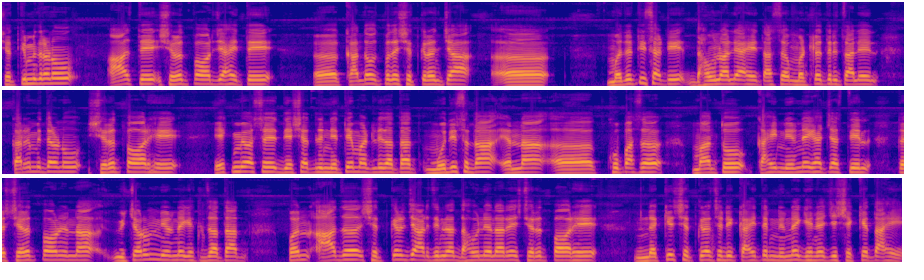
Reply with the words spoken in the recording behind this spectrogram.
शेतकरी मित्रांनो आज ते शरद पवार जे आहेत ते कांदा उत्पादक शेतकऱ्यांच्या मदतीसाठी धावून आले आहेत असं म्हटलं तरी चालेल. कारण मित्रांनो शरद पवार हे एकमेव असे देशातले नेते म्हटले जातात. मोदीसुद्धा यांना खूप असं मानतो. काही निर्णय घ्यायचे असतील तर शरद पवार यांना विचारून निर्णय घेतले जातात. पण आज शेतकऱ्याच्या अडचणीला धावून येणारे शरद पवार हे नक्कीच शेतकऱ्यांसाठी काहीतरी निर्णय घेण्याची शक्यता आहे.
